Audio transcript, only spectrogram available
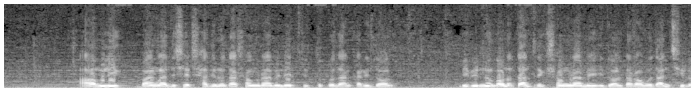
আওয়ামী লীগ বাংলাদেশের স্বাধীনতা সংগ্রামে নেতৃত্ব প্রদানকারী দল, বিভিন্ন গণতান্ত্রিক সংগ্রামে এই দলটার অবদান ছিল।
